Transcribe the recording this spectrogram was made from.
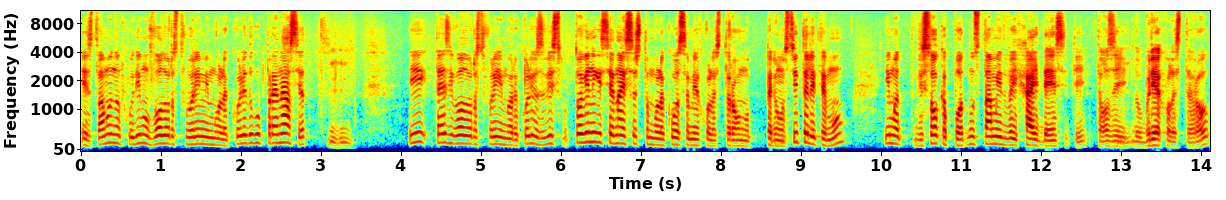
И затова му е необходимо водоразтворими молекули да го пренасят. Мгм. И тези водоразтворими молекули, в зависимост... То винаги си е една и съща молекула, самия холестерол, но преносителите му имат висока плътност, там идва и high density, този добрия холестерол,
